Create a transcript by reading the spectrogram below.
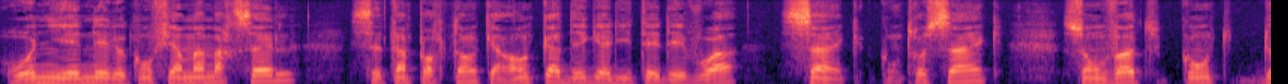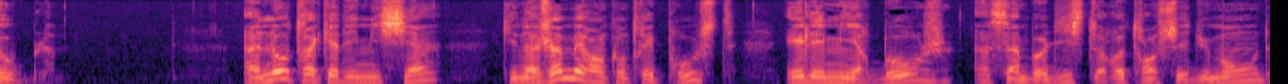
Rony Aîné le confirme à Marcel, c'est important car en cas d'égalité des voix, 5 contre 5, son vote compte double. Un autre académicien, qui n'a jamais rencontré Proust, Élémir Bourges, un symboliste retranché du monde,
